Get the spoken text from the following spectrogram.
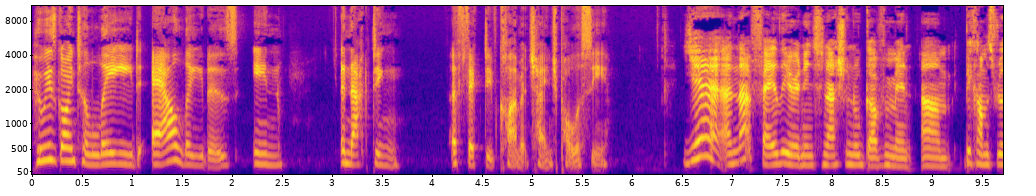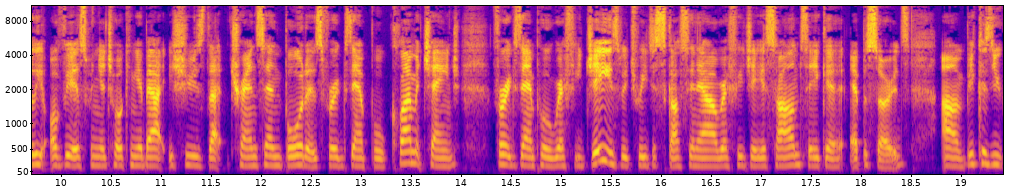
who is going to lead our leaders in enacting effective climate change policy. Yeah, and that failure in international government um, becomes really obvious when you're talking about issues that transcend borders. For example, climate change. For example, refugees, which we discuss in our refugee asylum seeker episodes, um, because you,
